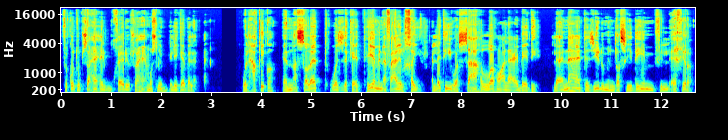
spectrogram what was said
في كتب صحيح البخاري وصحيح مسلم؟ الإجابة لأ. والحقيقة أن الصلاة والزكاة هي من أفعال الخير التي وسعها الله على عباده لأنها تزيد من رصيدهم في الآخرة.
